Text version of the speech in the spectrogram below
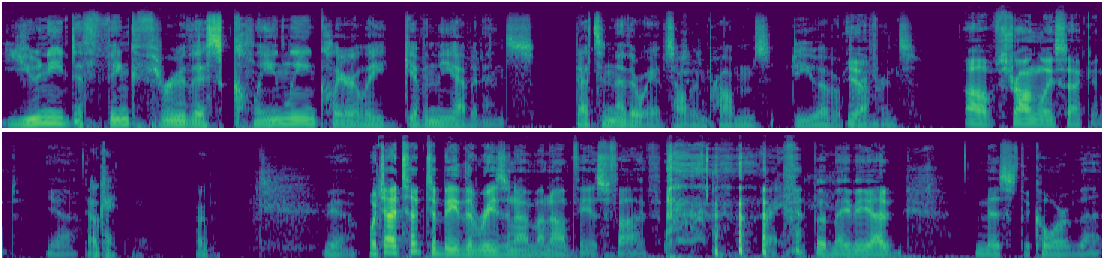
you need to think through this cleanly and clearly given the evidence. That's another way of solving problems. Do you have a Yeah. preference? Oh, strongly second. Yeah, Okay. yeah. Which I took to be the reason I'm an obvious five, Right. but maybe I missed the core of that.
